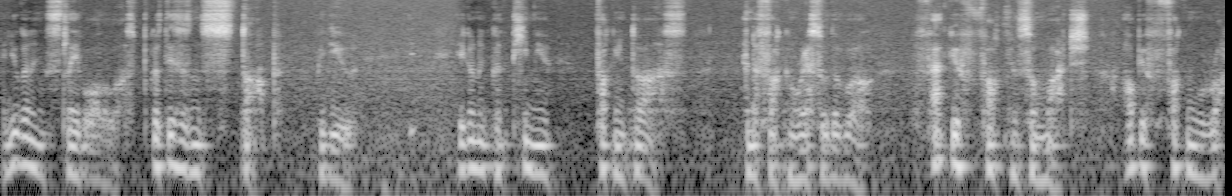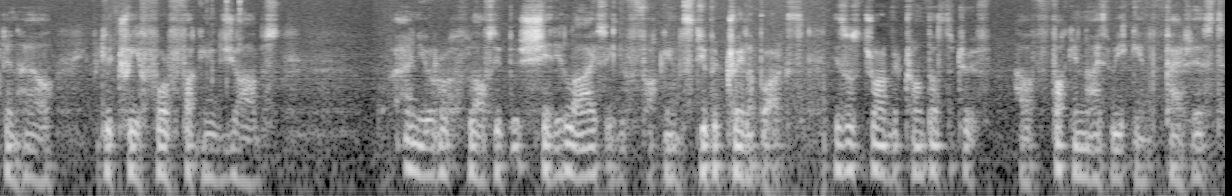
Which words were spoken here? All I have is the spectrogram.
And you're going to enslave all of us because this doesn't stop with you. You're going to continue fucking to us and the fucking rest of the world. Fuck you fucking so much. I hope you fucking rot in hell if you do three, four fucking jobs and your lovely shitty lives in your fucking stupid trailer parks. This was John McTron tells the truth. Have a fucking nice weekend, fascist.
